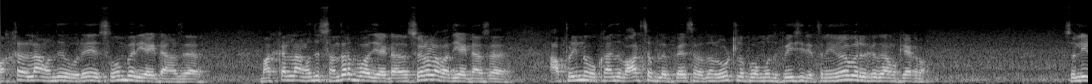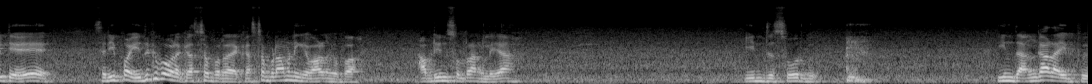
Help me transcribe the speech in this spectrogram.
மக்கள் எல்லாம் வந்து ஒரே சோம்பேறி ஆகிட்டாங்க சார் மக்கள்லாம் வந்து சந்தர்ப்பவாதி ஆகிட்டாங்க சுயநலவாதி ஆகிட்டாங்க சார் அப்படின்னு உட்காந்து வாட்ஸ்அப்பில் பேசுகிறதும் ரோட்டில் போகும்போது பேசிட்டு எத்தனையோ பேர் இருக்கிறது நம்ம கேட்குறோம். சொல்லிவிட்டு சரிப்பா எதுக்குப்பா அவ்வளோ கஷ்டப்படுற? கஷ்டப்படாமல் நீங்கள் வாழுங்கப்பா. அப்படின்னு சொல்கிறாங்க இல்லையா? இந்த சோர்வு இந்த அங்காளாய்ப்பு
